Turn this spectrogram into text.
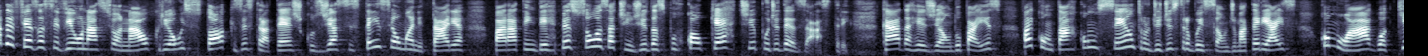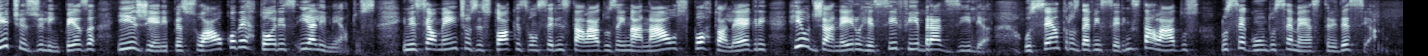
A Defesa Civil Nacional criou estoques estratégicos de assistência humanitária para atender pessoas atingidas por qualquer tipo de desastre. Cada região do país vai contar com um centro de distribuição de materiais, como água, kits de limpeza e higiene pessoal, cobertores e alimentos. Inicialmente, os estoques vão ser instalados em Manaus, Porto Alegre, Rio de Janeiro, Recife e Brasília. Os centros devem ser instalados no segundo semestre desse ano.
